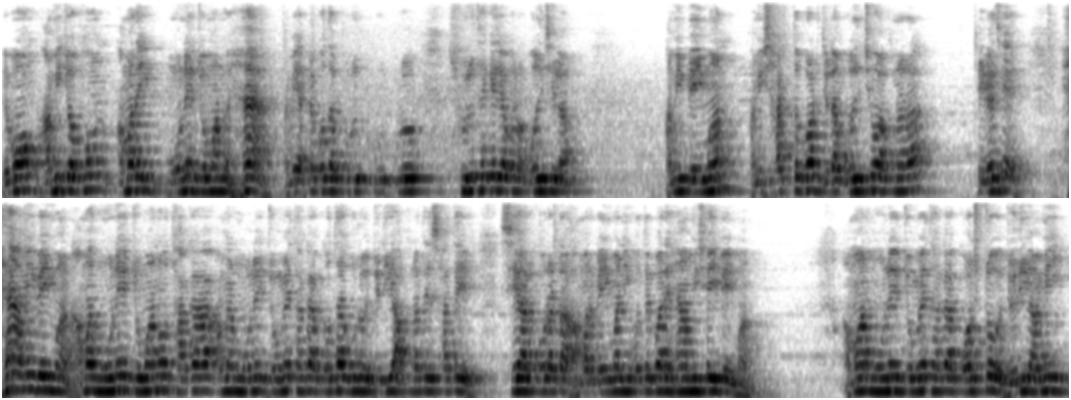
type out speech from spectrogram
এবং আমি যখন আমার এই মনে জমানো হ্যাঁ আমি একটা কথা পুরো, পুরো- শুরু থেকে যখন বলছিলাম, আমি বেইমান আমি স্বার্থপর, যেটা বলছো আপনারা, ঠিক আছে? হ্যাঁ আমি বেইমান আমার মনে জমানো থাকা, আমার মনে জমে থাকা কথাগুলো যদি আপনাদের সাথে শেয়ার করাটা আমার বেইমানি হতে পারে হ্যাঁ আমি সেই বেইমান আমার মনে জমে থাকা কষ্ট যদি আমি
